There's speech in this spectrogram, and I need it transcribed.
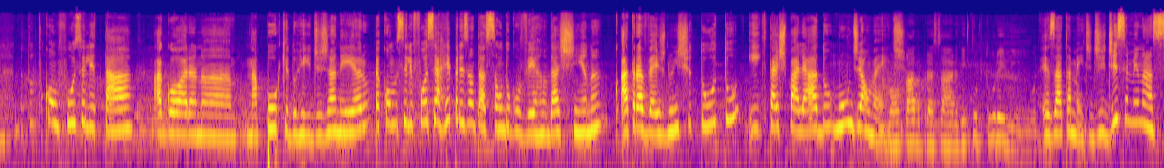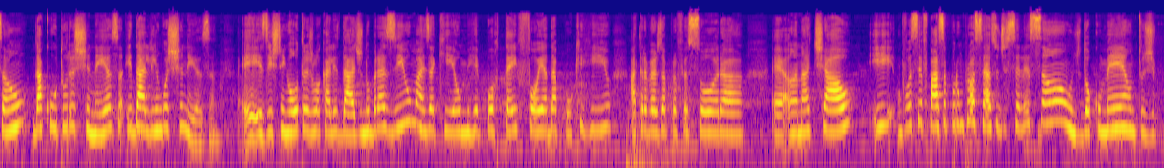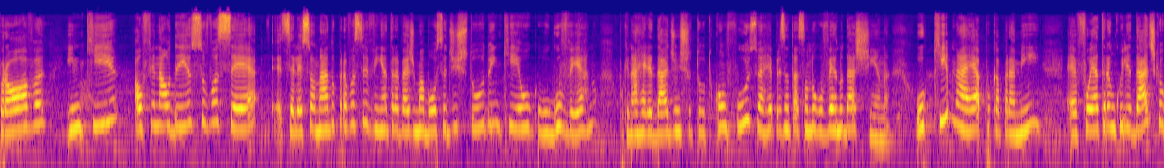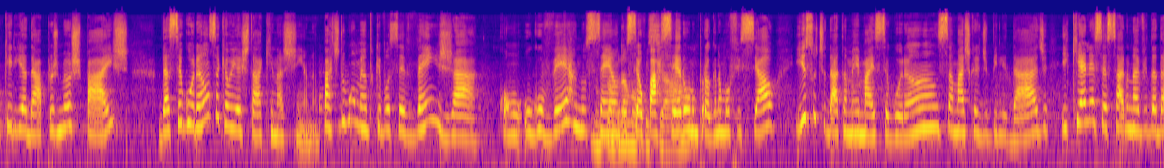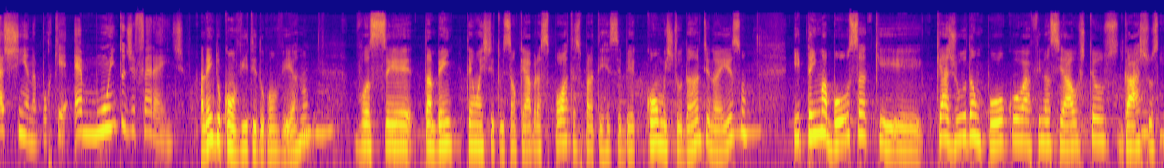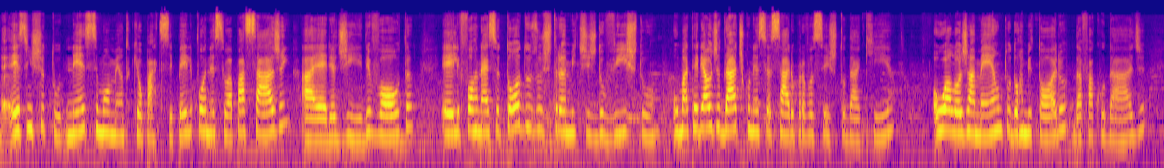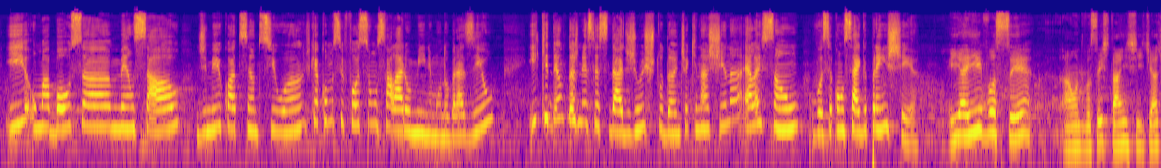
Confúcio ele está agora na, na PUC do Rio de Janeiro. É como se ele fosse a representação do governo da China através do instituto e que está espalhado mundialmente. Voltado para essa área de cultura e língua. Exatamente, de disseminação da cultura chinesa e da língua chinesa. Existem outras localidades no Brasil, mas aqui eu me reportei foi a da PUC Rio, através da professora é, Ana Tchau. E você passa por um processo de seleção, de documentos, de prova, em que, ao final disso, você é selecionado para você vir através de uma bolsa de estudo em que o, o, governo, porque na realidade o Instituto Confúcio é a representação do governo da China. O que, na época, para mim, é, foi a tranquilidade que eu queria dar para os meus pais da segurança que eu ia estar aqui na China. A partir do momento que você vem já com o governo sendo seu oficial. parceiro num programa oficial, isso te dá também mais segurança, mais credibilidade e que é necessário na vida da China, porque é muito diferente. Além do convite do governo, uhum. você também tem uma instituição que abre as portas para te receber como estudante, não é isso? Uhum e tem uma bolsa que, que ajuda um pouco a financiar os teus gastos. Esse instituto, nesse momento que eu participei, ele forneceu a passagem aérea de ida e volta, ele fornece todos os trâmites do visto, o material didático necessário para você estudar aqui, o alojamento, o dormitório da faculdade e uma bolsa mensal de 1.400 yuan, que é como se fosse um salário mínimo no Brasil, e que dentro das necessidades de um estudante aqui na China, elas são, você consegue preencher. E aí você, onde você está em Xinjiang,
